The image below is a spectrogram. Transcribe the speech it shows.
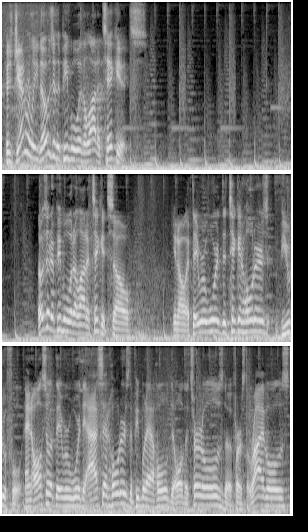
Because generally, those are the people with a lot of tickets. Those are the people with a lot of tickets. So, you know, if they reward the ticket holders, beautiful. And also, if they reward the asset holders, the people that hold all the turtles, the first arrivals,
